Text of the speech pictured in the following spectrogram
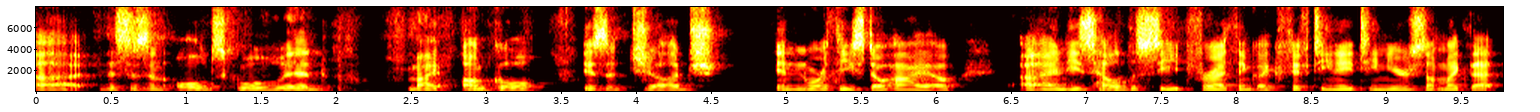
Uh, this is an old school lid. My uncle is a judge in Northeast Ohio, uh, and he's held the seat for I think like 15, 18 years, something like that.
